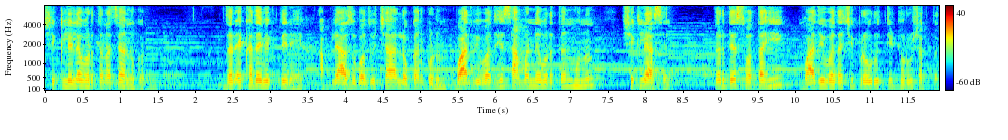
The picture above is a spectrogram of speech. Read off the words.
शिकलेल्या वर्तनाचे अनुकरण. जर एखाद्या व्यक्तीने आपल्या आजूबाजूच्या लोकांकडून वादविवाद हे सामान्य वर्तन म्हणून शिकले असेल तर ते स्वतःही वादविवादाची प्रवृत्ती ठरू शकतात.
